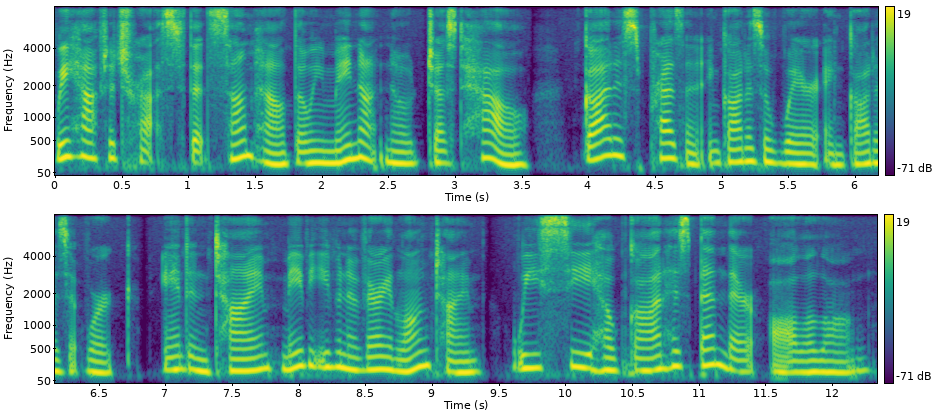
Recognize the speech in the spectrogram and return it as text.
We have to trust that somehow, though we may not know just how, God is present and God is aware and God is at work. And in time, maybe even a very long time, we see how God has been there all along.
